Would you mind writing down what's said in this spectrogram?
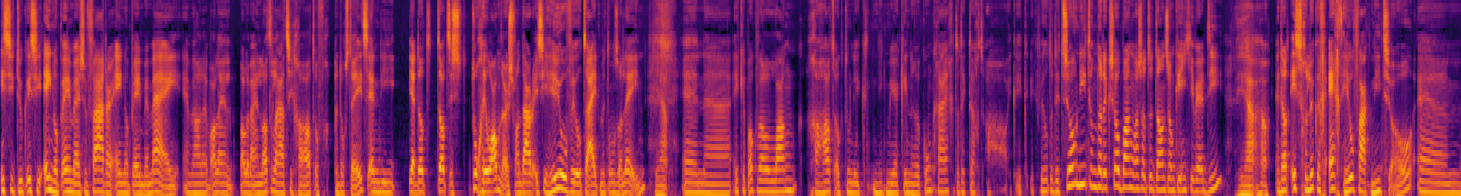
is hij natuurlijk is hij één op één bij zijn vader, één op één bij mij. En we hadden allebei, allebei een latrelatie gehad, of nog steeds. En die, ja, dat, dat is toch heel anders, want daardoor is hij heel veel tijd met ons alleen. Ja. En eh, ik heb ook wel lang gehad, ook toen ik niet meer kinderen kon krijgen, dat ik dacht, oh, ik, ik, ik wilde dit zo niet, omdat ik zo bang was dat het dan zo'n kindje werd die. ja, En dat is gelukkig echt heel vaak niet zo. Ehm,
